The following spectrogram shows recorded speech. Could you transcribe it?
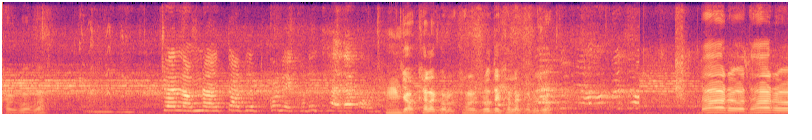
খাবে বাবা। চল, আমরা তাদের করে এখানে খেলা করি হুম, যাও, খেলা করো, খেলা, রোদে খেলা করো, যাও। ধরো ধরো।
